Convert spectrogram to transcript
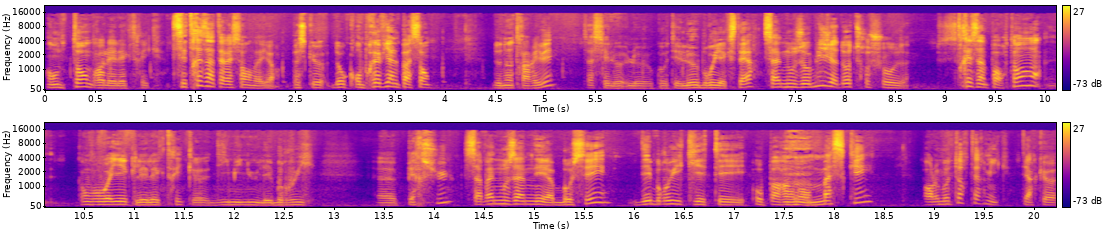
entendre l'électrique. C'est très intéressant d'ailleurs parce que donc on prévient le passant de notre arrivée. Ça c'est le, le côté le bruit externe. Ça nous oblige à d'autres choses. C'est très important quand vous voyez que l'électrique diminue les bruits euh, perçu, ça va nous amener à bosser des bruits qui étaient auparavant mmh. masqués par le moteur thermique. C'est-à-dire que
